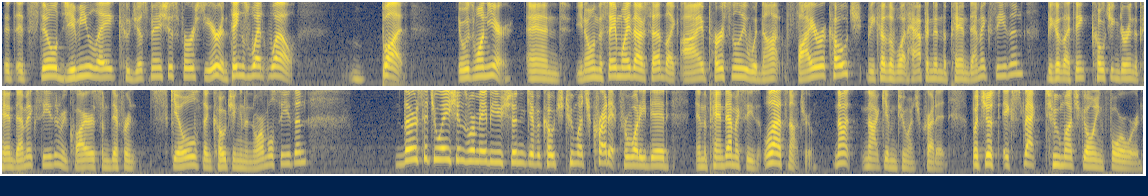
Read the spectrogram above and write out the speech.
it, it's still Jimmy Lake who just finished his first year, and things went well. But it was one year. And, you know, in the same way that I've said, like, I personally would not fire a coach because of what happened in the pandemic season, because I think coaching during the pandemic season requires some different skills than coaching in a normal season. There are situations where maybe you shouldn't give a coach too much credit for what he did in the pandemic season. Well, that's not true. Not not give him too much credit, but just expect too much going forward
